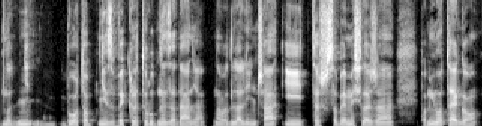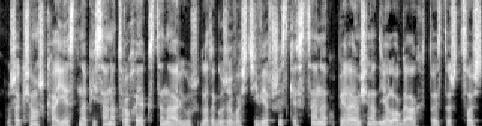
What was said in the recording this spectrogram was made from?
no, nie, było to niezwykle trudne zadanie, nawet dla Lyncha. I też sobie myślę, że pomimo tego, że książka jest napisana trochę jak scenariusz, dlatego że właściwie wszystkie sceny opierają się na dialogach, to jest też coś,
